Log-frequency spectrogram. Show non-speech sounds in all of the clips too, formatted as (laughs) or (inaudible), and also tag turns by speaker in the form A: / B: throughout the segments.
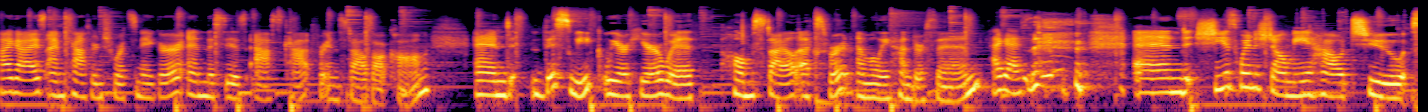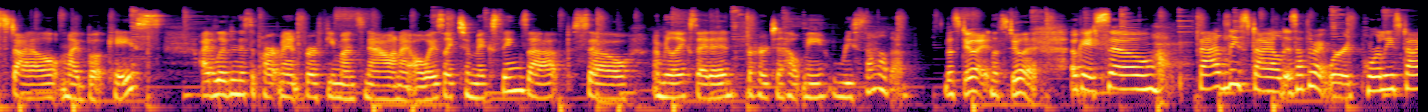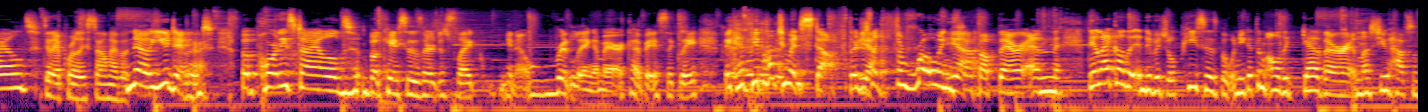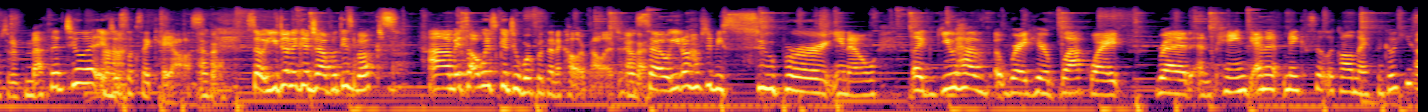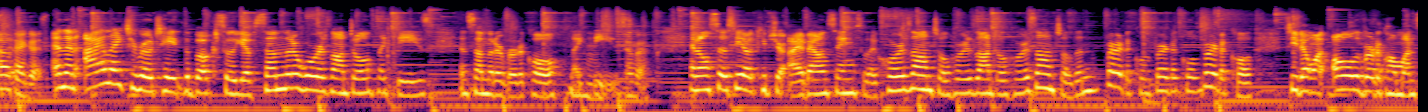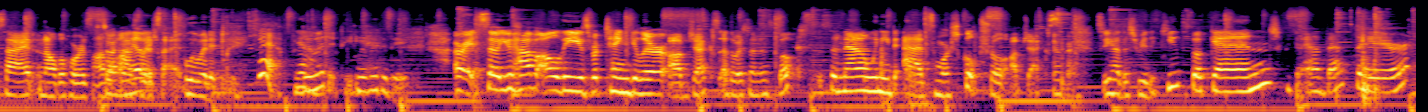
A: Hi guys, I'm Katherine Schwarzenegger and this is Ask Kat for InStyle.com. And this week we are here with home style expert Emily Henderson.
B: Hi guys. (laughs)
A: and she is going to show me how to style my bookcase. I've lived in this apartment for a few months now and I always like to mix things up. So I'm really excited for her to help me restyle them.
B: Let's do it.
A: Let's do it.
B: Okay, so badly styled, is that the right word? Poorly styled?
A: Did I poorly style my book?
B: No, you didn't. Okay. But poorly styled bookcases are just like, you know, riddling America basically. Because people have too much stuff. They're just yeah. like throwing yeah. stuff up there and they like all the individual pieces, but when you get them all together, unless you have some sort of method to it, it uh -huh. just looks like chaos.
A: Okay.
B: So you've done a good job with these books. Um, it's always good to work within a color palette.
A: Okay.
B: So you don't have to be super, you know, like you have right here black, white, red, and pink, and it makes it look all nice and cohesive.
A: Okay, good.
B: And then I like to rotate the book so you have some that are horizontal, like these, and some that are vertical, like mm -hmm. these.
A: Okay.
B: And also see how it keeps your eye bouncing? So like horizontal, horizontal, horizontal, then vertical, vertical, vertical. So you don't want all the vertical on one side and all the horizontal
A: so
B: on the other
A: like
B: side.
A: Fluidity.
B: Yeah, fluidity.
A: Yeah, fluidity.
B: All right, so you have all these rectangular objects, otherwise known as books. So now we need to add some more sculptural objects.
A: Okay.
B: So you have this really cute bookend. Can add that there.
